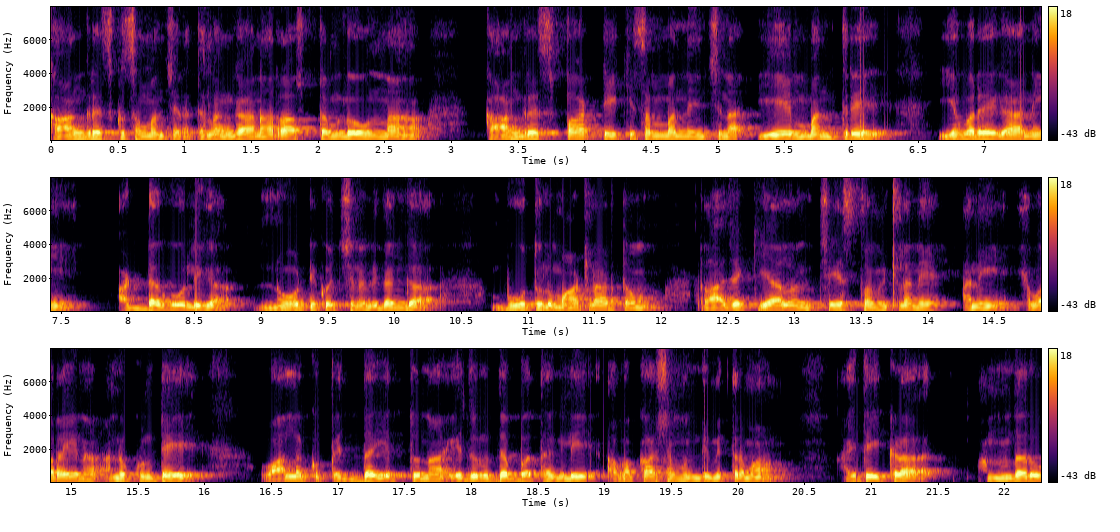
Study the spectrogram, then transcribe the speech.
కాంగ్రెస్కు సంబంధించిన తెలంగాణ రాష్ట్రంలో ఉన్న కాంగ్రెస్ పార్టీకి సంబంధించిన ఏ మంత్రే ఎవరే కానీ అడ్డగోలిగా నోటికొచ్చిన విధంగా బూతులు మాట్లాడతాం రాజకీయాలను చేస్తాం ఇట్లనే అని ఎవరైనా అనుకుంటే వాళ్ళకు పెద్ద ఎత్తున ఎదురు దెబ్బ తగిలే అవకాశం ఉంది మిత్రమా. అయితే ఇక్కడ అందరూ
